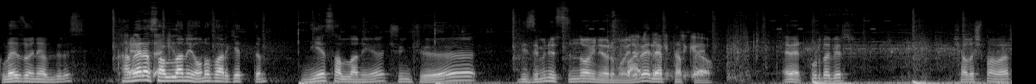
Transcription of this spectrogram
Glaz oynayabiliriz. Kamera Evet, sallanıyor onu fark ettim. Niye sallanıyor? Çünkü dizimin üstünde oynuyorum oyunu ve laptoptayım. go. Evet burada bir çalışma var.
